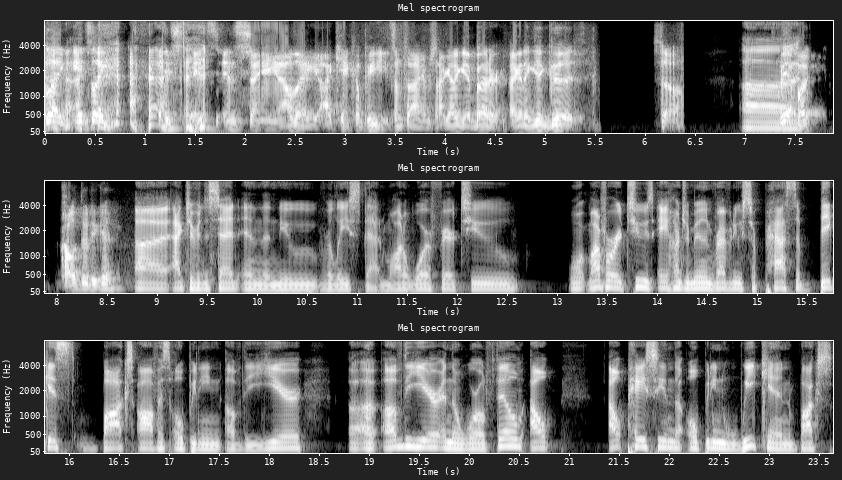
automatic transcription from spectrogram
like it's like it's it's insane. I was like, I can't compete sometimes. I gotta get better. I gotta get good. So uh, yeah, but Call of Duty good. uh, Activision said in the new release that Modern Warfare 2, Modern Warfare 2's 800 million revenue surpassed the biggest box office opening of the year, uh, of the year in the world film, out outpacing the opening weekend box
